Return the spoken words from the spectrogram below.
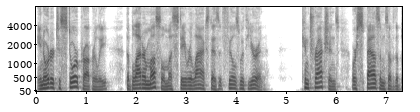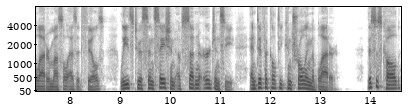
In order to store properly, the bladder muscle must stay relaxed as it fills with urine. Contractions or spasms of the bladder muscle as it fills leads to a sensation of sudden urgency and difficulty controlling the bladder. This is called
